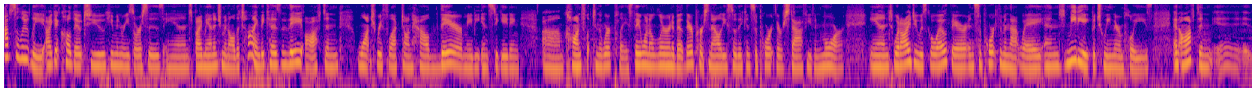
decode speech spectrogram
Absolutely. I get called out to human resources and by management all the time because they often want to reflect on how they're maybe instigating um, conflict in the workplace. They want to learn about their personality so they can support their staff even more. And what I do is go out there and support them in that way and mediate between their employees. And often, uh,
